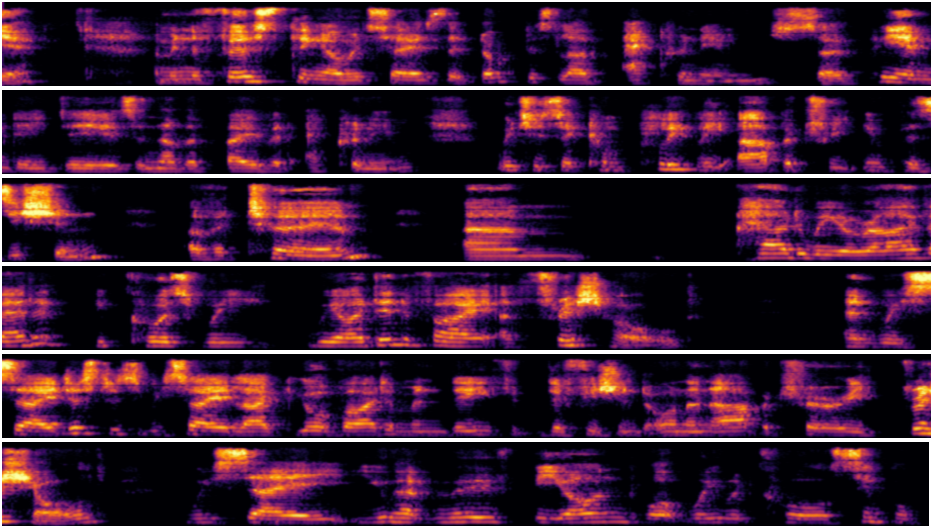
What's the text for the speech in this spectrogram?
Yeah. I mean, the first thing I would say is that doctors love acronyms. So PMDD is another favorite acronym, which is a completely arbitrary imposition of a term. Um, how do we arrive at it? Because we we identify a threshold and we say, just as we say, like you're vitamin D deficient on an arbitrary threshold, we say you have moved beyond what we would call simple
